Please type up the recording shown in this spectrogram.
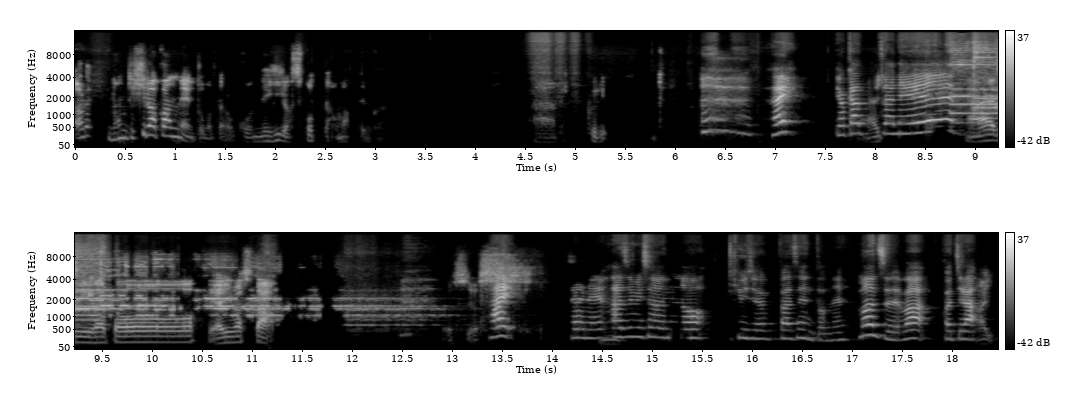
あれ？なんで開かんねんと思ったら、こう、ネギがスポッとはまってるから。ああ、びっくり。はい、よかったね。ありがとう。やりました。よしよし。はいじゃあねう、ん安住さんの90%ね。まずはこちら。はい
